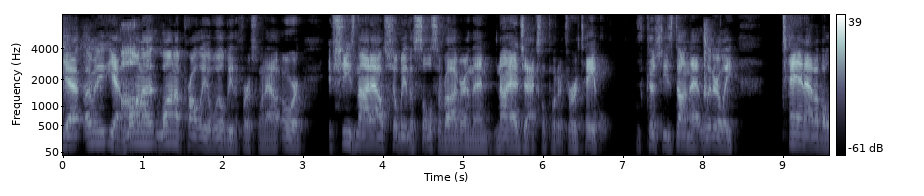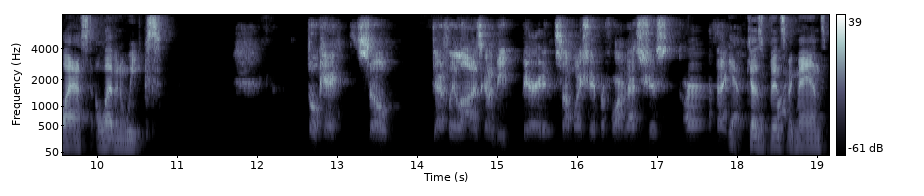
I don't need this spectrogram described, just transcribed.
yeah. I mean, yeah. Um, Lana, Lana probably will be the first one out, or if she's not out, she'll be the sole survivor, and then Nia Jax will put her through a table because she's done that literally ten out of the last eleven weeks. Okay, so definitely Lana's going to be buried in some way, shape, or form. That's just our thing. Yeah, because Vince McMahon's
